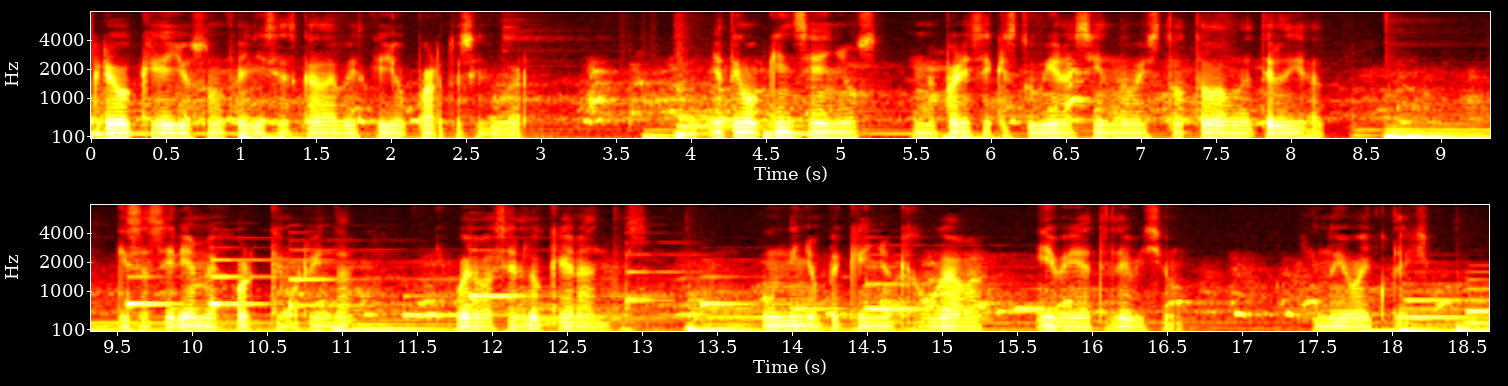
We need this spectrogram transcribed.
Creo que ellos son felices cada vez que yo parto ese lugar. Ya tengo 15 años me parece que estuviera haciendo esto toda una eternidad. Quizás sería mejor que me rinda y vuelva a ser lo que era antes. Un niño pequeño que jugaba y veía televisión y no iba al colegio.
